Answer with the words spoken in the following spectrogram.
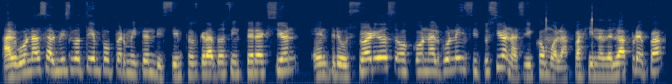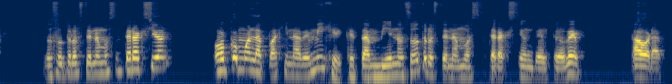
Algunas al mismo tiempo permiten distintos grados de interacción entre usuarios o con alguna institución, así como la página de la prepa, nosotros tenemos interacción, o como la página de Mije, que también nosotros tenemos interacción dentro de. Ahora,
